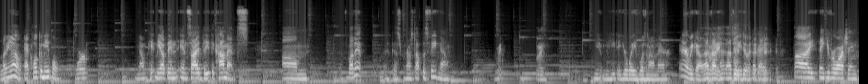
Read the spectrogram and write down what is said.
let me know at Cloak Meeple or you know hit me up in inside the, the comments. Um, that's about it. I guess we're gonna stop this feed now. Bye. You, you- your wave wasn't on there. There we go. That, that, that's how you do it. Okay. Bye. Thank you for watching.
